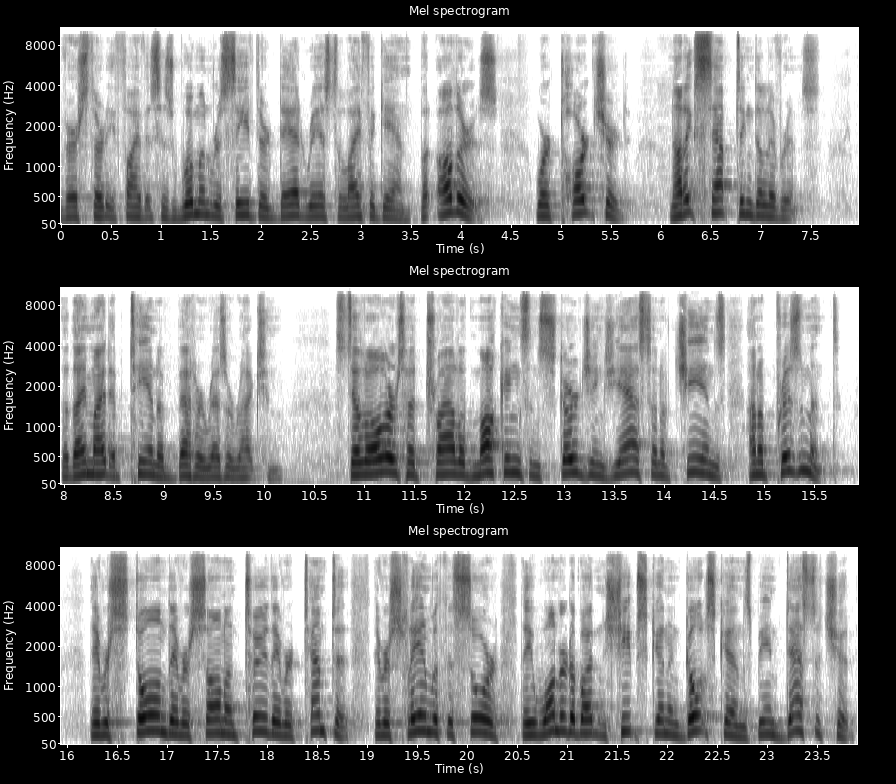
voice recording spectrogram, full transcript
verse 35, it says, Women received their dead raised to life again, but others were tortured, not accepting deliverance, that they might obtain a better resurrection. Still others had trial of mockings and scourgings, yes, and of chains and imprisonment. They were stoned, they were sawn in two, they were tempted, they were slain with the sword. They wandered about in sheepskin and goatskins, being destitute,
